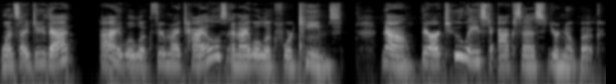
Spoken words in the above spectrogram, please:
Once I do that, I will look through my tiles and I will look for Teams. Now, there are two ways to access your notebook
